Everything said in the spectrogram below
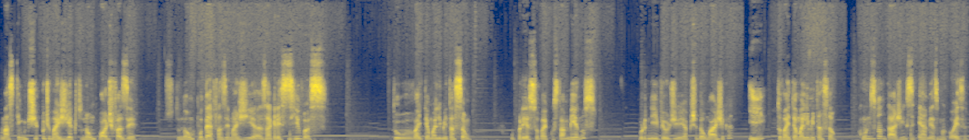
Mas tem um tipo de magia que tu não pode fazer. Se tu não puder fazer magias agressivas, tu vai ter uma limitação. O preço vai custar menos por nível de aptidão mágica e tu vai ter uma limitação. Com desvantagens é a mesma coisa.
